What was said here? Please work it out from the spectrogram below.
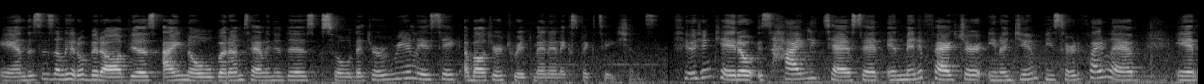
And this is a little bit obvious, I know, but I'm telling you this so that you're realistic about your treatment and expectations. Fusion Keto is highly tested and manufactured in a GMP certified lab, and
